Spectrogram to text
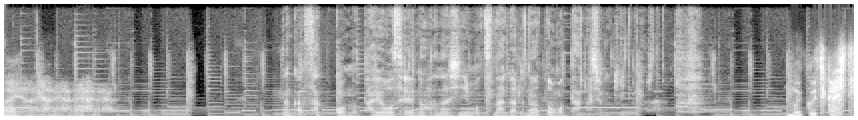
はいはいはいはいはい。て、なんか昨今の多様性の話にもつながるなと思って話を聞いてました。もう一個打ち返して。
